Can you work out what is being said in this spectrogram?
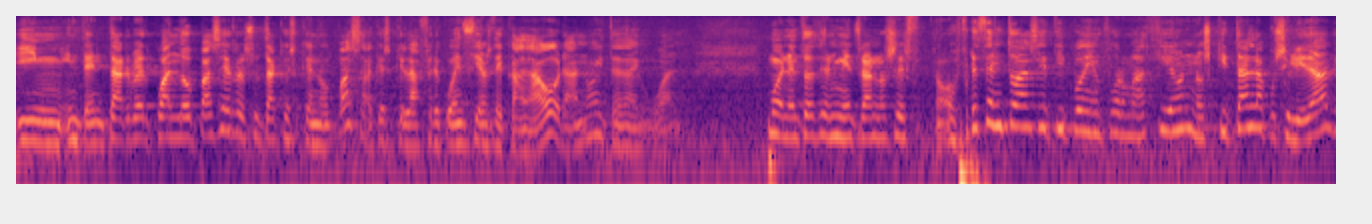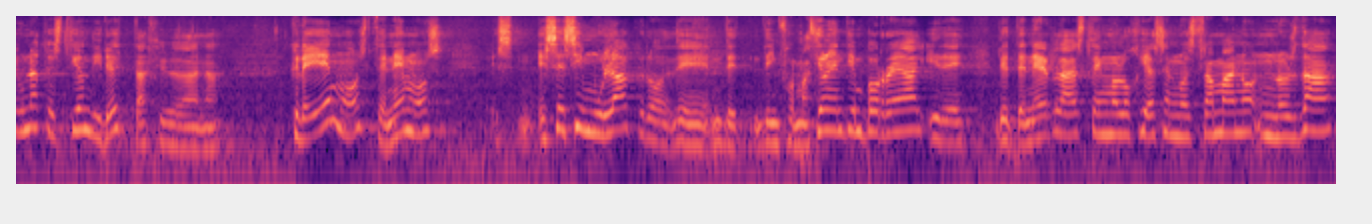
e intentar ver cuándo pasa y resulta que es que no pasa, que es que la frecuencia es de cada hora ¿no? y te da igual. Bueno, entonces mientras nos ofrecen todo ese tipo de información nos quitan la posibilidad de una gestión directa ciudadana. Creemos, tenemos ese simulacro de, información en tiempo real y de, tener las tecnologías en nuestra mano nos da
